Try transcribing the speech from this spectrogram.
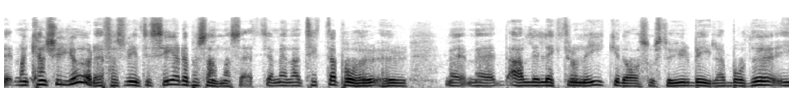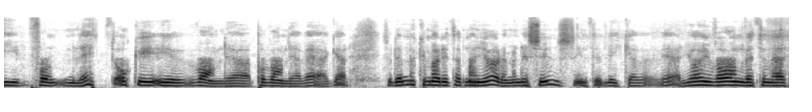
man man kanske gör det fast vi inte ser det på samma sätt. Jag menar, titta på hur, hur med, med, all elektronik idag som styr bilar både i Formel 1 och i, i, vanliga, på vanliga vägar. Så det är mycket möjligt att man gör det men det syns inte lika väl. Jag är van vet du, när,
